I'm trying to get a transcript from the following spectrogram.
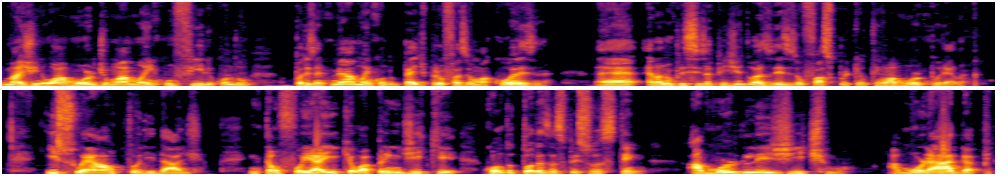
Imagina o amor de uma mãe com um filho. Quando, por exemplo, minha mãe quando pede para eu fazer uma coisa, é, ela não precisa pedir duas vezes, eu faço porque eu tenho amor por ela. Isso é autoridade. Então foi aí que eu aprendi que quando todas as pessoas têm amor legítimo, amor ágape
